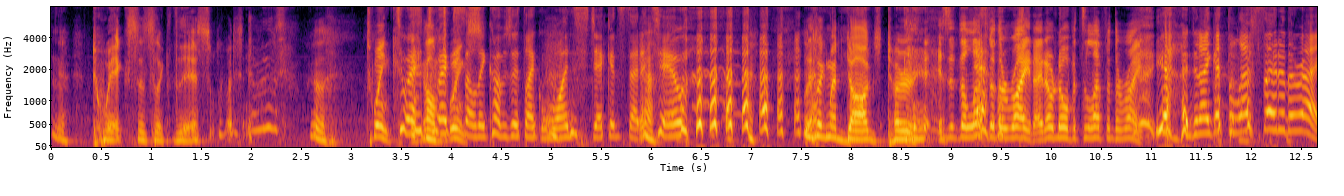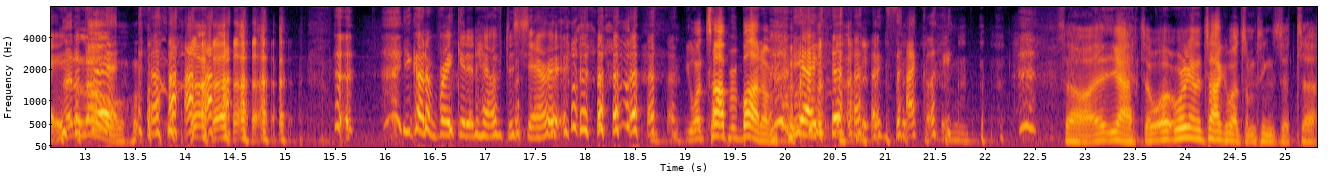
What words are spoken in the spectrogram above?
Twix. It's like this. What is it? Twink. Twix, They call 'em Twix only comes with like one stick instead of two. Looks like my dog's turd. Is it the left or the right? I don't know if it's the left or the right. yeah, did I get the left side or the right? I don't That's know. You gotta break it in half to share it. You want top or bottom? yeah, exactly. So uh, yeah. So we're- we're gonna talk about some things that uh,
